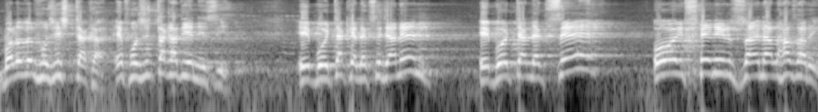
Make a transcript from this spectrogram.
বলো তো, পঁচিশ টাকা। এ পঁচিশ টাকা দিয়ে নিছি। এই বইটা কে লেখছে জানেন? এই বইটা লেখছে ওই ফেনীর জয়নাল হাজারি।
